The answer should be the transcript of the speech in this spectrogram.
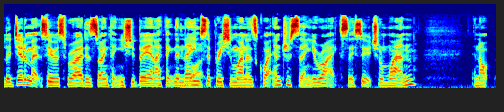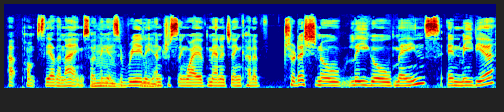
legitimate service providers don't think you should be. And I think the name Right. suppression one is quite interesting. You're right, because they search on one and up, up pumps the other name. So I think it's a hmm, really hmm. interesting way of managing kind of traditional legal means in media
